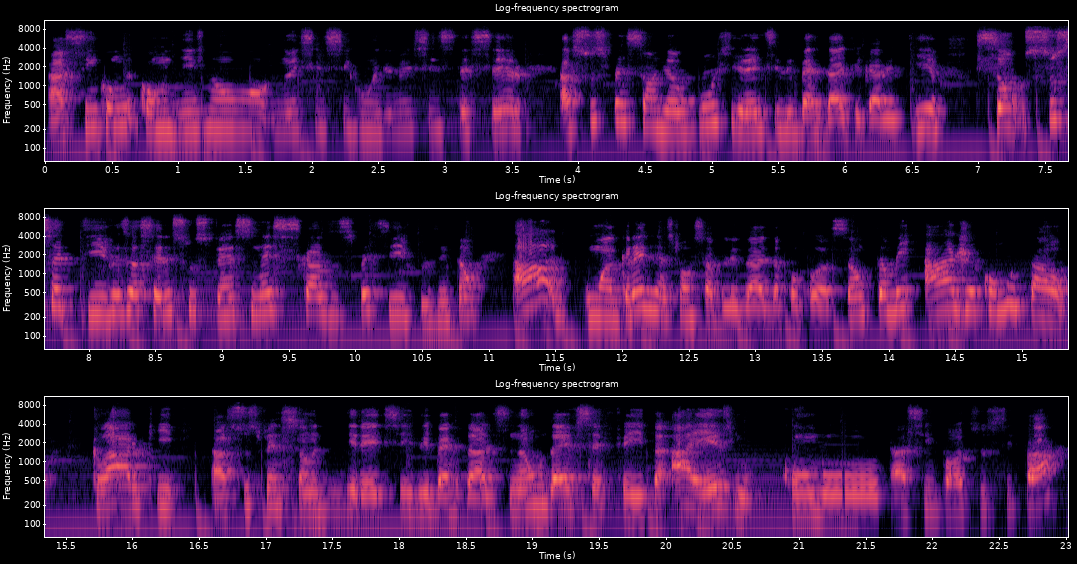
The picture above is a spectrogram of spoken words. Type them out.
Assim como, como diz no, no inciso segundo e no inciso terceiro, a suspensão de alguns direitos de liberdade e garantia são suscetíveis a serem suspensos nesses casos específicos. Então, há uma grande responsabilidade da população que também haja como tal. Claro que a suspensão de direitos e liberdades não deve ser feita a esmo, como assim pode suscitar,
